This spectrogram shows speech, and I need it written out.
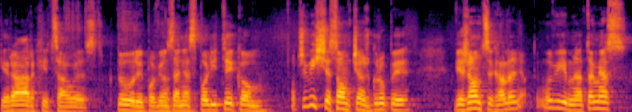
hierarchie całe, struktury, powiązania z polityką. Oczywiście są wciąż grupy wierzących, ale nie o tym mówimy. Natomiast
